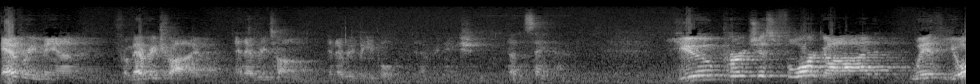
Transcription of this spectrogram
every man from every tribe and every tongue and every people and every nation. It doesn't say that. You purchased for God with your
